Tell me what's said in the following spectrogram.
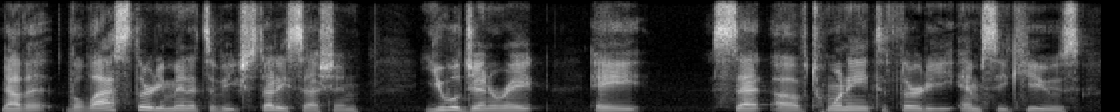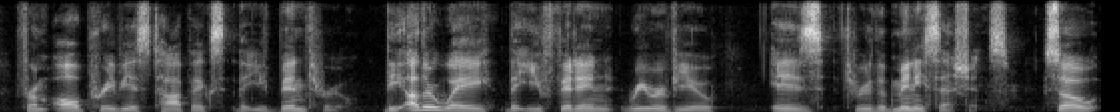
Now, the, the last 30 minutes of each study session, you will generate a set of 20 to 30 MCQs from all previous topics that you've been through. The other way that you fit in re review is through the mini sessions. So,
